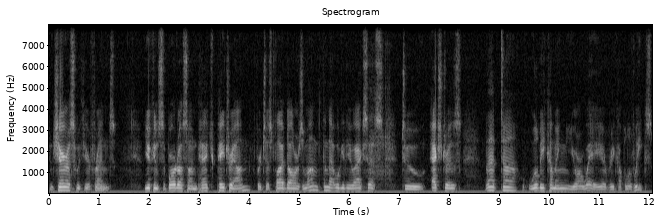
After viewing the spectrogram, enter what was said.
and share us with your friends. You can support us on Patreon for just $5 a month, and that will give you access to extras that uh, will be coming your way every couple of weeks.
